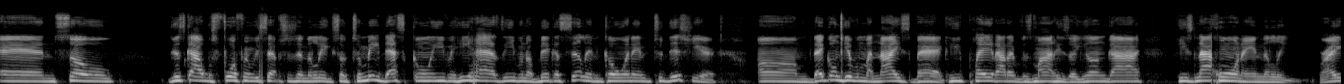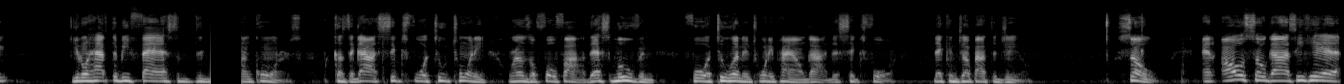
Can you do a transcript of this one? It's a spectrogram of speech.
And so this guy was fourth in receptions in the league. So to me, that's going even he has even a bigger ceiling going into this year. Um, they're gonna give him a nice bag. He played out of his mind. He's a young guy. He's not corner in the league, right? You don't have to be fast to on corners because the guy 6'4", 220 runs a 4'5". That's moving for a 220 pound guy that's 6'4", that can jump out the gym. So and also, guys, he had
